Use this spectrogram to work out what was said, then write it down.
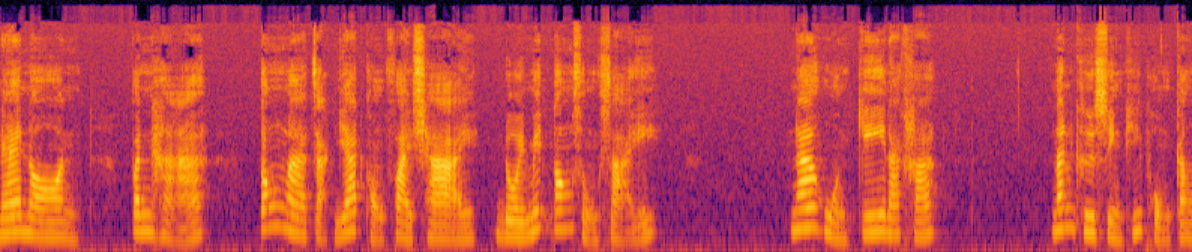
แน่นอน ปัญหา ต้องมาจากญาติของฝ่ายชาย โดยไม่ต้องสงสัย น่าห่วงกี้นะคะ นั่นคือสิ่งที่ผมกัง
